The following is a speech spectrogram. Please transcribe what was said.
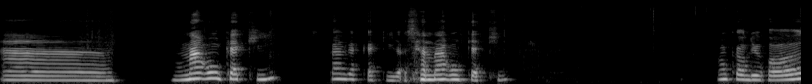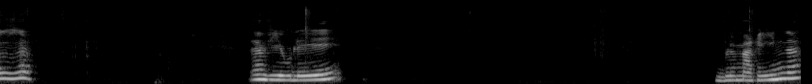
Un marron kaki. C'est pas un vert kaki là, c'est un marron kaki. Encore du rose. Un violet. bleu marine,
